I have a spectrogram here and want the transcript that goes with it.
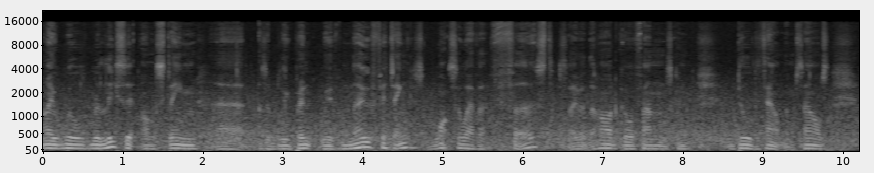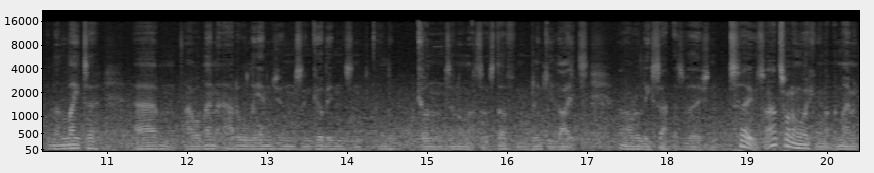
I will release it on Steam uh, as a blueprint with no fittings whatsoever first, so that the hardcore fans can build it out themselves, and then later um, I will then add all the engines and gubbins and all the guns and all that sort of stuff and blinky lights and I'll release that as version 2. So that's what I'm working on at the moment.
